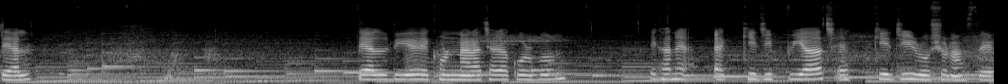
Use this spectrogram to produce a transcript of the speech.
তেল। তেল দিয়ে এখন নাড়াচাড়া করব। এখানে এক কেজি পেঁয়াজ, এক কেজি রসুন আছে।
